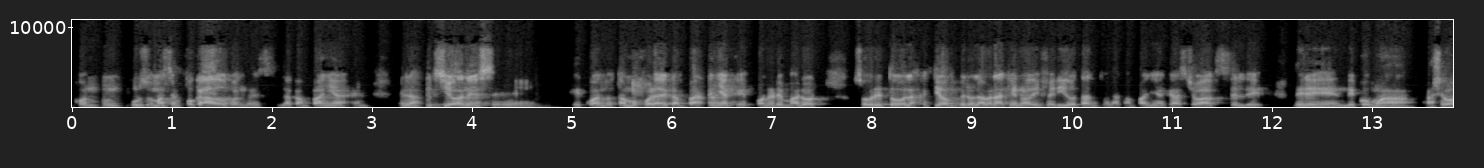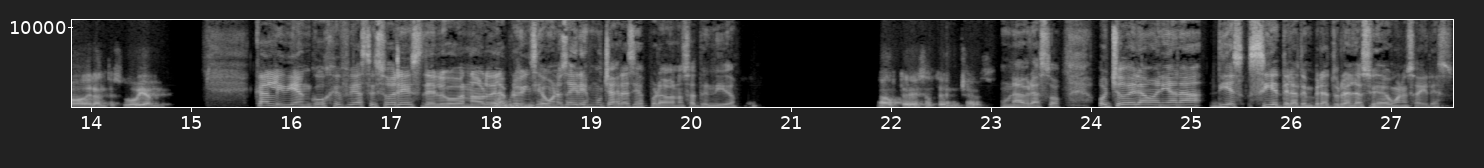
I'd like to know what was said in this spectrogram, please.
con un curso más enfocado, cuando es la campaña en, en las elecciones que cuando estamos fuera de campaña, que es poner en valor sobre todo la gestión, pero la verdad que no ha diferido tanto la campaña que ha hecho Axel de, de, cómo ha, llevado adelante su gobierno. Carly Bianco, jefe de asesores del gobernador de la provincia de Buenos Aires, muchas gracias por habernos atendido. A ustedes, a ustedes, muchas gracias. Un abrazo. 8 de la mañana, 10, 7 la temperatura en la ciudad de Buenos Aires.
